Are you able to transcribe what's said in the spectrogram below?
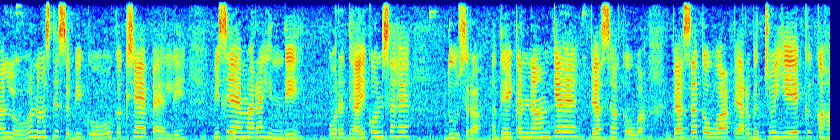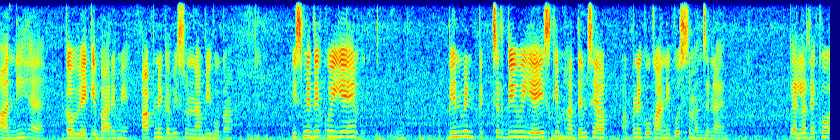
हेलो, नमस्ते सभी को। कक्षा है पहली। विषय है हमारा हिंदी। और अध्याय कौन सा है? दूसरा। अध्याय का नाम क्या है? प्यासा कौआ प्यासा कौआ प्यारे बच्चों, ये एक कहानी है कौवे के बारे में। आपने कभी सुना भी होगा। इसमें देखो, ये भिन्न भिन्न पिक्चर दी हुई है। इसके माध्यम से आप अपने को कहानी को समझना है। पहला देखो,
